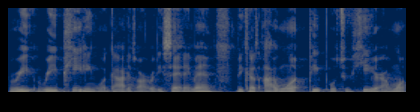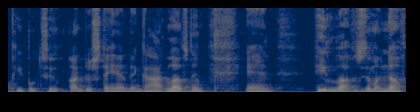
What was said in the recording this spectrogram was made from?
re- repeating what God has already said. Amen. Because I want people to hear. I want people to understand that God loves them, and He loves them enough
